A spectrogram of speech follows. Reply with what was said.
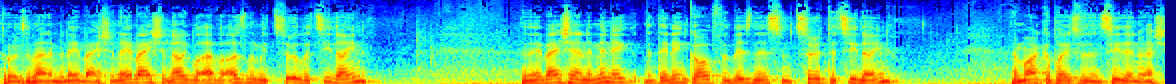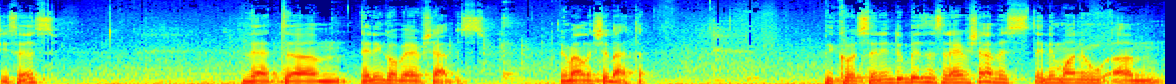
Towards the Banim B'nai Baishan. B'nai Baishan know La'ava Azlam Mitzur L'tzidain. B'nai Baishan and the Minig that they didn't go for business from Tzur to Tzidain. The marketplace was in Tzidain, Rashi says. That um, they didn't go Erev Shabbos. Because they didn't do business in Erev Shabbos. They didn't want to. Um,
